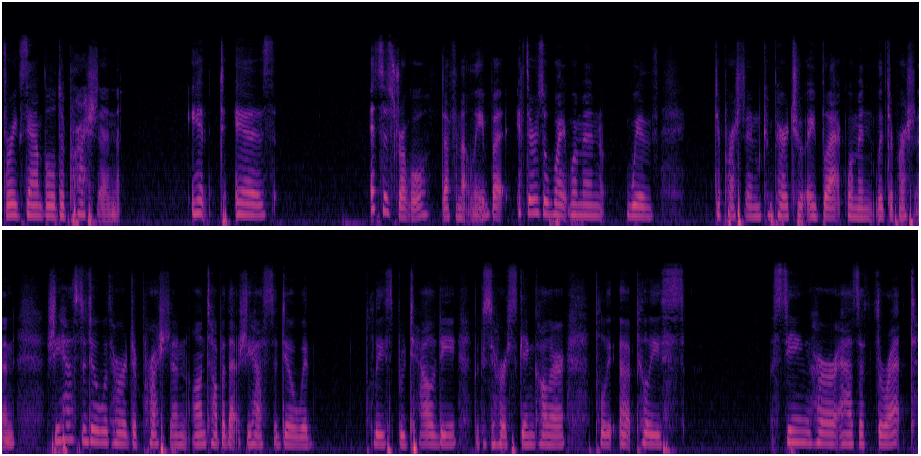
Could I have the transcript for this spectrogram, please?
for example, depression, it is, it's a struggle, definitely. But if there's a white woman with depression compared to a black woman with depression, she has to deal with her depression. On top of that, she has to deal with police brutality because of her skin color, poli- uh, police seeing her as a threat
